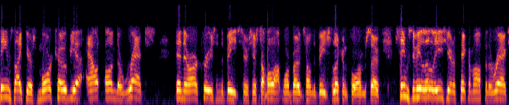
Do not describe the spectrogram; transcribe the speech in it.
seems like there's more cobia out on the wrecks than there are cruising the beach. There's just a whole lot more boats on the beach looking for them, so seems to be a little easier to pick them off of the wrecks.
